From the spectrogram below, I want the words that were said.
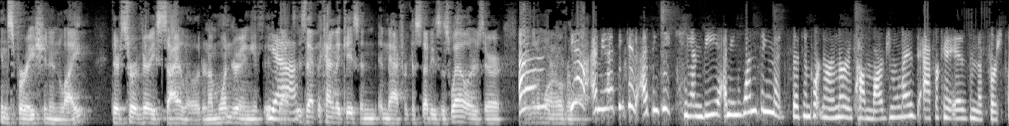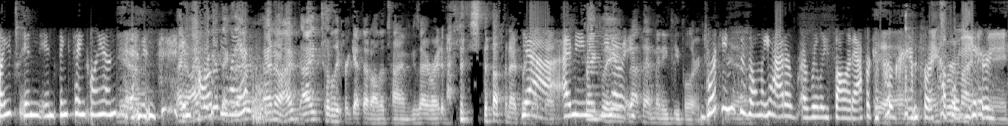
inspiration and light. They're sort of very siloed, and I'm wondering if, if Yeah. that's, is that the kind of the case in, in Africa studies as well, or is there a little more Um, overlap? Yeah, I mean, I think it. I think it can be. I mean, one thing that's that's important to remember is how marginalized Africa is in the first place in in think tank land Yeah. and in, I know, in policy land. I, I know. I, I totally forget that all the time because I write about this stuff, and I forget Yeah, that. I mean, frankly, you know, not that many people are. Brookings yeah. has only had a, a really solid Africa program for Thanks a couple for of years.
